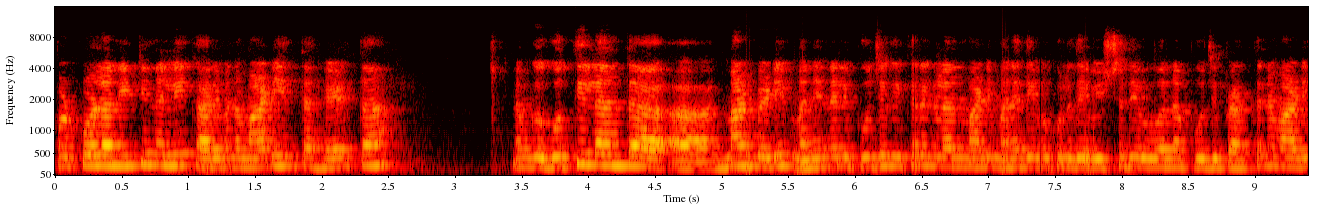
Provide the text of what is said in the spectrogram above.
ಪಡ್ಕೊಳ್ಳೋ ನಿಟ್ಟಿನಲ್ಲಿ ಕಾರ್ಯವನ್ನು ಮಾಡಿ ಅಂತ ಹೇಳ್ತಾ ನಮ್ಗೆ ಗೊತ್ತಿಲ್ಲ ಅಂತ ಮಾಡಬೇಡಿ. ಮನೆಯಲ್ಲಿ ಪೂಜೆ ಕೈಕರ್ಯಗಳನ್ನು ಮಾಡಿ ಮನೆದೇವ ಕುಲದೇವ ಇಷ್ಟದೇವವನ್ನ ಪೂಜೆ ಪ್ರಾರ್ಥನೆ ಮಾಡಿ.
